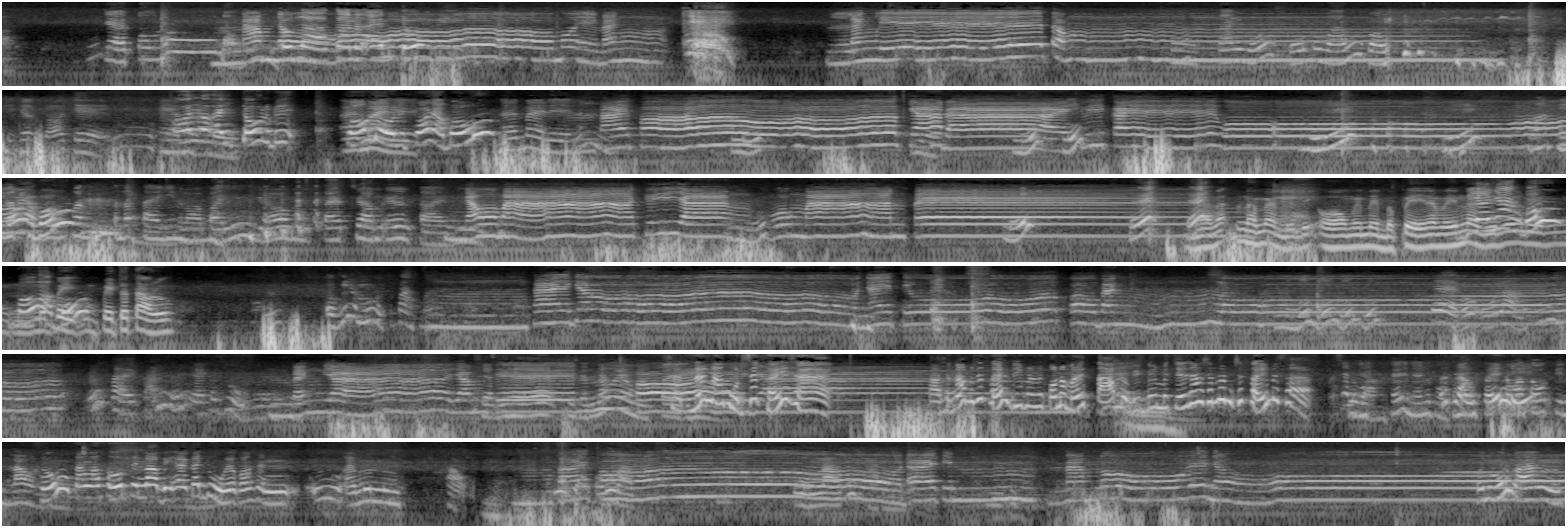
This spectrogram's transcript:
Chà tôi nó nam Tôi là con em tôi môi măng lăng lê tâm Tay bố số có bán còn Ôi anh chú là bị Bố rồi thì bố. Là bố Đại phó cha đại truy cây vô Bố. Là bố nó tay gì Là bánh gì đâu tay chăm ế tay nhau mà truy giang vuông man pe là nó mẹ mình đi ồ mình mình bập bể là mình Bịa nha, bố. Bố à, bể bố. bể tôi tao luôn Ở viết là mua một cái bạc thay dâu nhảy tiêu bao băng lô băng già dăm sẵn nuôi con nát nó một xếp thấy sao? À sao nó mới xếp đi bên có nằm ở đây tám rồi bên bên mà chế nó xếp nó xếp thấy mới sao sách dạng thế này nó Sách dạng thế mà nhỉ? xuống tăng là số tên là bị ai cái dù cho con thành ai muốn thảo tại có lao. đại tin nam lối nhau. Có nhún bạn.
